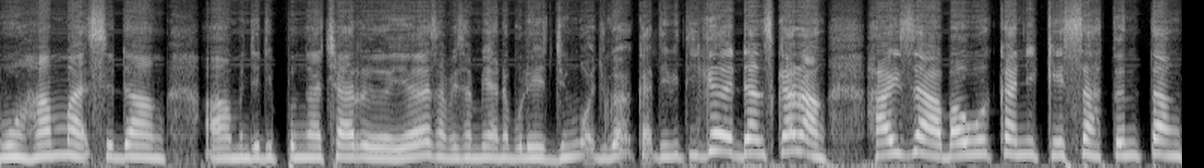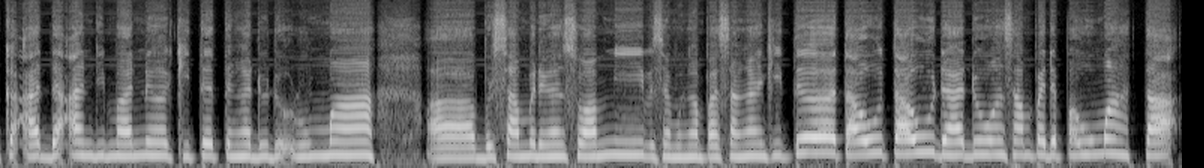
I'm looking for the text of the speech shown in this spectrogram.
Muhammad sedang uh, menjadi pengacara ya. Sambil-sambil anda boleh jenguk juga kat TV3 dan sekarang Haiza bawakan ni kisah tentang keadaan di mana kita tengah duduk rumah uh, bersama dengan suami bersama dengan pasangan kita. Tahu-tahu dah ada orang sampai depan rumah tak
